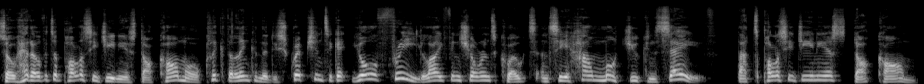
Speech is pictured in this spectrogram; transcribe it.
So head over to policygenius.com or click the link in the description to get your free life insurance quotes and see how much you can save. That's policygenius.com.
